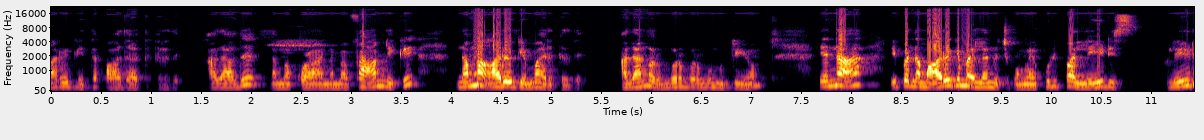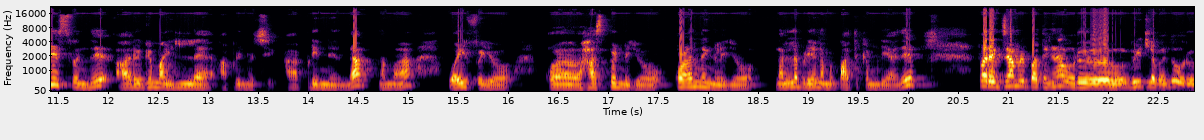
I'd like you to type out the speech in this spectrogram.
ஆரோக்கியத்தை பாதுகாத்துக்கிறது. அதாவது நம்ம கொ- நம்ம ஃபேமிலிக்கு நம்ம ஆரோக்கியமாக இருக்கிறது. அதாங்க ரொம்ப ரொம்ப ரொம்ப முக்கியம். ஏன்னா இப்போ நம்ம ஆரோக்கியமாக இல்லைன்னு வச்சுக்கோங்களேன். குறிப்பாக லேடிஸ் லேடிஸ் வந்து ஆரோக்கியமாக இல்லை அப்படின்னு வச்சு அப்படின்னு இருந்தால் நம்ம ஒய்ஃபையோ ஹஸ்பண்டையோ குழந்தைங்களையோ நல்லபடியாக நம்ம பார்த்துக்க முடியாது. ஃபார் எக்ஸாம்பிள் பார்த்தீங்கன்னா ஒரு வீட்டில் வந்து ஒரு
